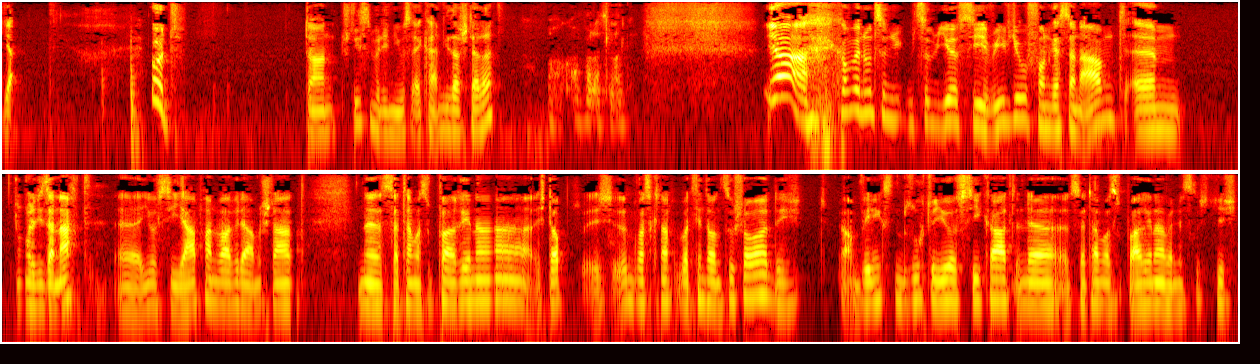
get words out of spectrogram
Ja. Gut. Dann schließen wir die News-Ecke an dieser Stelle. Oh Gott, war das lang. Ja, kommen wir nun zum, zum UFC Review von gestern Abend ähm, oder dieser Nacht. Äh, UFC Japan war wieder am Start. Eine Satama Super Arena. Ich glaube, irgendwas knapp über 10.000 Zuschauer. Die ja, am wenigsten besuchte UFC Card in der Satama Super Arena, wenn ich es richtig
